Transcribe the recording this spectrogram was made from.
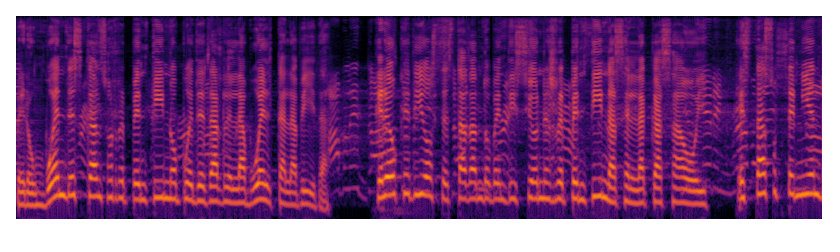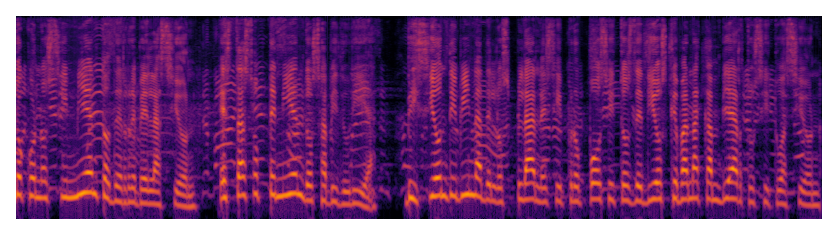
pero un buen descanso repentino puede darle la vuelta a la vida. Creo que Dios te está dando bendiciones repentinas en la casa hoy. Estás obteniendo conocimiento de revelación. Estás obteniendo sabiduría, visión divina de los planes y propósitos de Dios que van a cambiar tu situación.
